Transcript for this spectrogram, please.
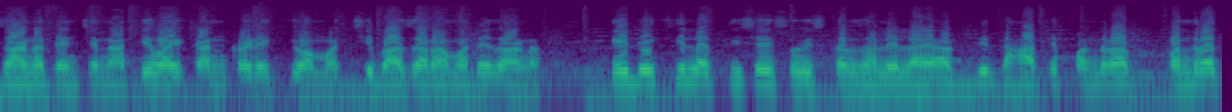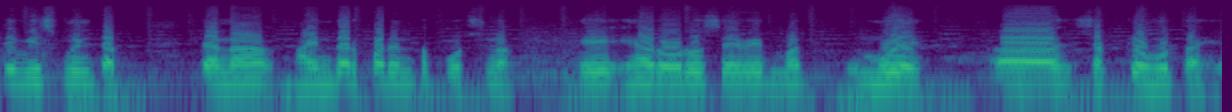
जाणं त्यांच्या नातेवाईकांकडे किंवा मच्छी बाजारामध्ये जाणं हे देखील अतिशय सोयीस्कर झालेलं आहे. अगदी दहा ते पंधरा पंधरा ते वीस मिनिटात त्यांना भाईंदरपर्यंत पोचणं हे ह्या रोरो सेवेमुळे शक्य होत आहे.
